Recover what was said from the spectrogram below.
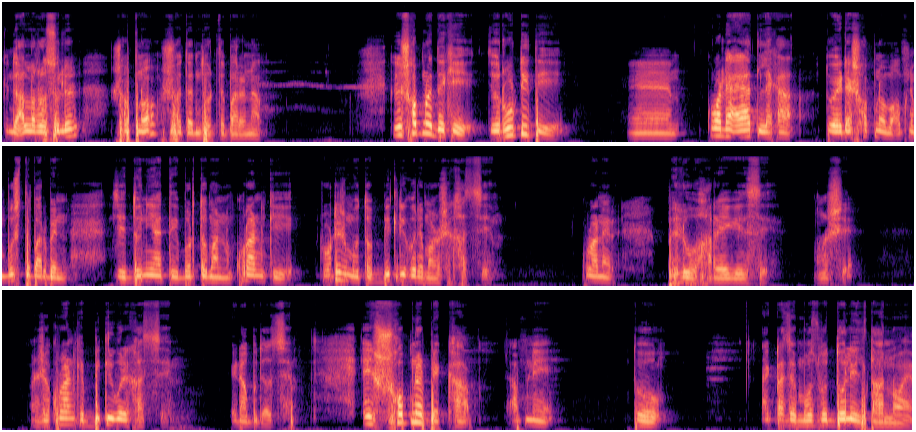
কিন্তু আল্লাহ রসুলের স্বপ্ন শয়তান ধরতে পারে না। কিন্তু স্বপ্ন দেখে যে রুটিতে কোরআনে আয়াত লেখা, তো এটা স্বপ্ন আপনি বুঝতে পারবেন যে দুনিয়াতে বর্তমান কোরআনকে রুটির মতো বিক্রি করে মানুষে খাচ্ছে। কোরআনের ভ্যালু হারিয়ে গিয়েছে মানুষে। মানুষে কোরআনকে বিক্রি করে খাচ্ছে, এটা বোঝাচ্ছে এই স্বপ্নের ব্যাখ্যা আপনি তো একটা যে মজবুত দলিল তা নয়।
